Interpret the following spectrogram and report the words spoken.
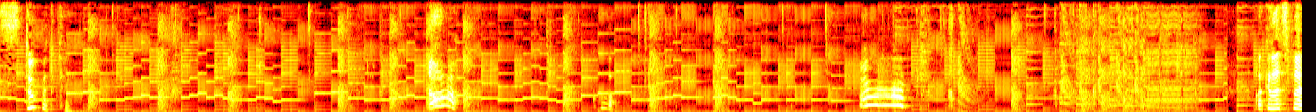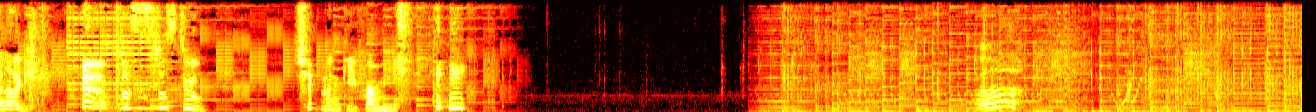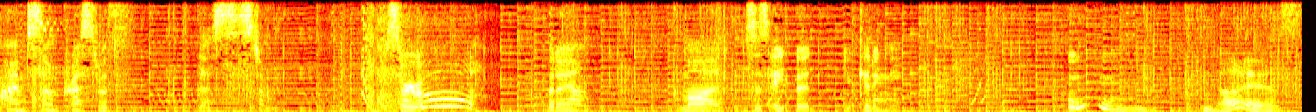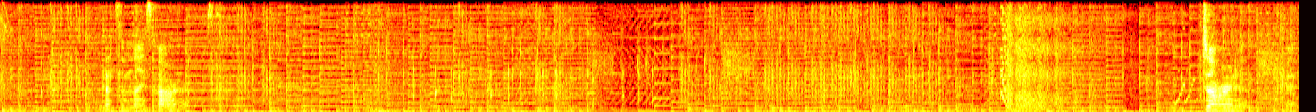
Stupid thing. Ah! Cool. Okay, let's play another game. this is just too chipmunky for me. with this system. Sorry, oh, but I am. Come on, this is 8-bit? You're kidding me? Ooh, nice. Got some nice power Darn it. Okay.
